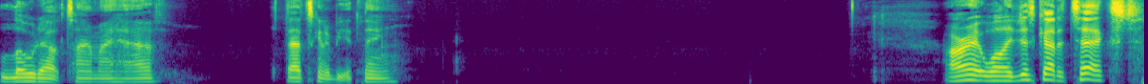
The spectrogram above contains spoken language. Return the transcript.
loadout time I have. That's gonna be a thing. All right, well I just got a text.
